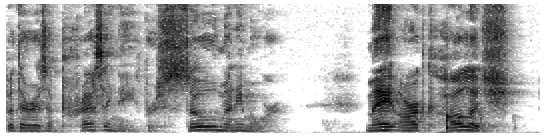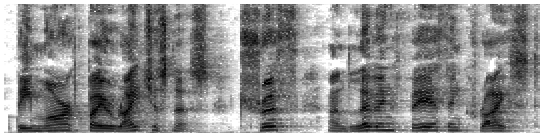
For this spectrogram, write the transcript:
But there is a pressing need for so many more. May our college be marked by righteousness, truth, and living faith in Christ,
